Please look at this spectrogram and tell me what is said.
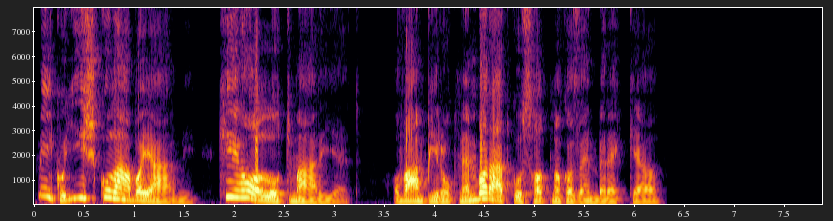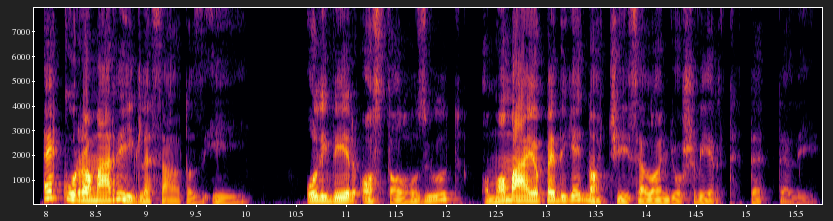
Még hogy iskolába járni? Ki hallott már ilyet? A vámpírok nem barátkozhatnak az emberekkel. Ekkorra már rég leszállt az éj. Olivér asztalhoz ült, a mamája pedig egy nagy csésze langyos vért tett elé.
